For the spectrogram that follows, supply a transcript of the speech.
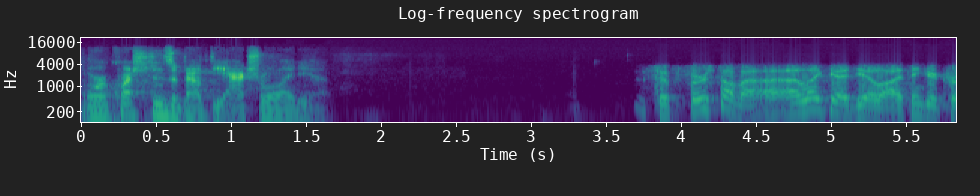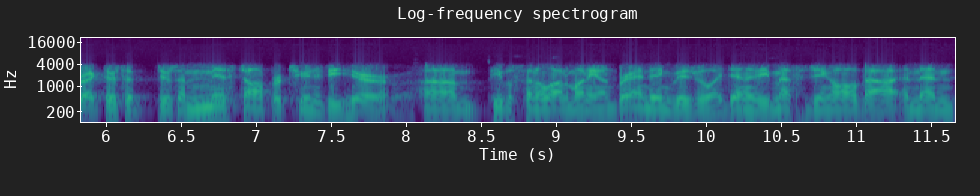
Or questions about the actual idea? So first off, I, I, like the idea a lot. I think you're correct. There's a there's a missed opportunity here. Um, people spend a lot of money on branding, visual identity, messaging, all that, and then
